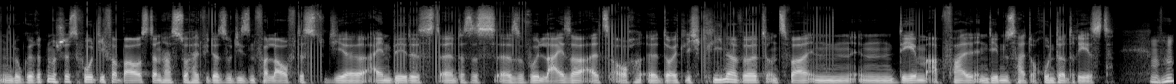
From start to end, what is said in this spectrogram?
ein logarithmisches Foti verbaust, dann hast du halt wieder so diesen Verlauf, dass du dir einbildest, äh, dass es äh, sowohl leiser als auch äh, deutlich cleaner wird. Und zwar in, in dem Abfall, in dem du es halt auch runterdrehst. Mhm.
